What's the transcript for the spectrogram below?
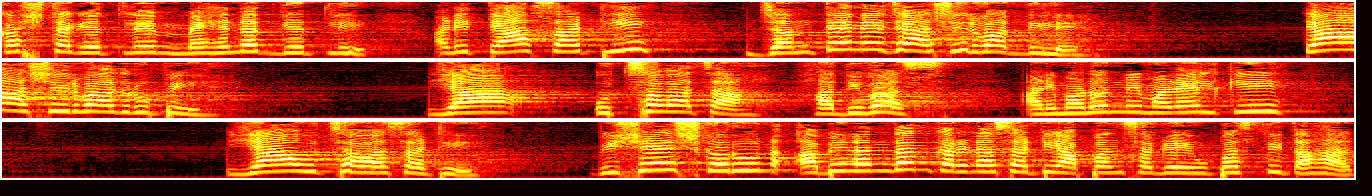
कष्ट घेतले मेहनत घेतली आणि त्यासाठी जनतेने जे आशीर्वाद दिले त्या आशीर्वाद रूपी या उत्सवाचा हा दिवस आणि म्हणून मी म्हणेल की या उत्सवासाठी विशेष करून अभिनंदन करण्यासाठी आपण सगळे उपस्थित आहात.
